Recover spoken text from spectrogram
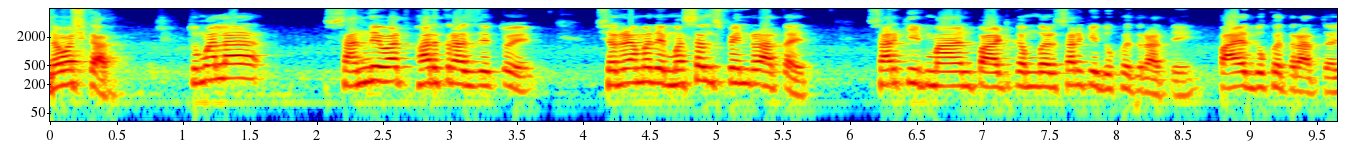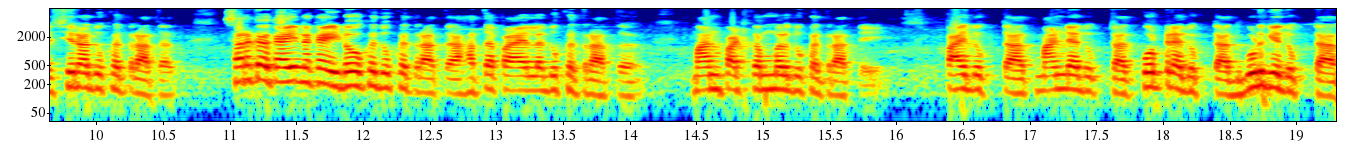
नमस्कार. तुम्हाला सांधेवात फार त्रास देतोय. शरीरामध्ये मसल्स पेन राहत आहेत सारखी मान पाठ कंबर सारखी दुखत राहते. पाय दुखत राहतं शिरा दुखत राहतात. सारखं काही ना काही डोकं दुखत राहतं हातापायाला दुखत राहतं. मानपाठ कंबर दुखत राहते. पाय दुखतात मांड्या दुखतात पोटऱ्या दुखतात गुडघे दुखतात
